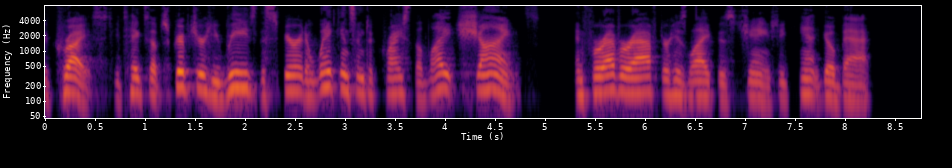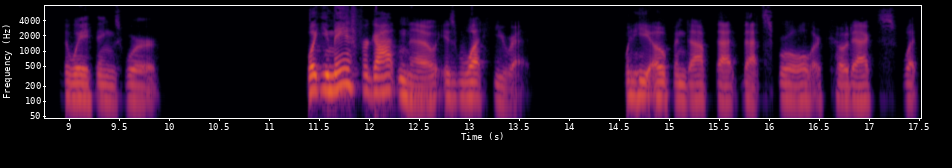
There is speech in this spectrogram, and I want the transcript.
to Christ. He takes up scripture, he reads, the Spirit awakens him to Christ, the light shines, and forever after his life is changed. He can't go back the way things were. What you may have forgotten, though, is what he read when he opened up that, that scroll or codex, what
